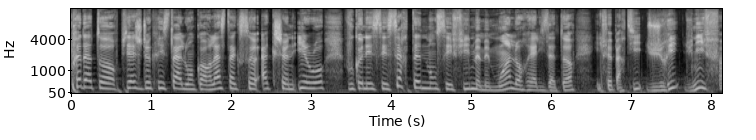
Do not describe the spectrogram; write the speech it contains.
Predator, Piège de cristal ou encore Last Action Hero, vous connaissez certainement ces films, mais moins leur réalisateur. Il fait partie du jury du NIF.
